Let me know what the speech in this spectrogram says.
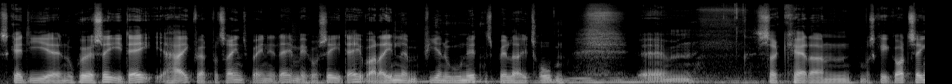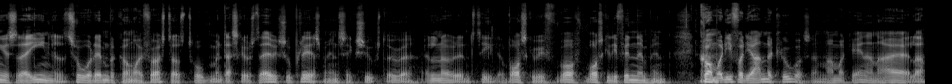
Skal de, øh, nu kan jeg se i dag, jeg har ikke været på træningsbanen i dag, men jeg kan se i dag, var der indlemmet fire u 19 spillere i truppen. Øhm, så kan der måske godt tænke sig, at der er en eller to af dem, der kommer i førsteårstruppen, men der skal jo stadigvæk suppleres med en 6-7 stykker, eller noget af den stil. Og hvor skal, vi, hvor, hvor skal de finde dem hen? Kommer de fra de andre klubber, som amerikanerne ejer, eller,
